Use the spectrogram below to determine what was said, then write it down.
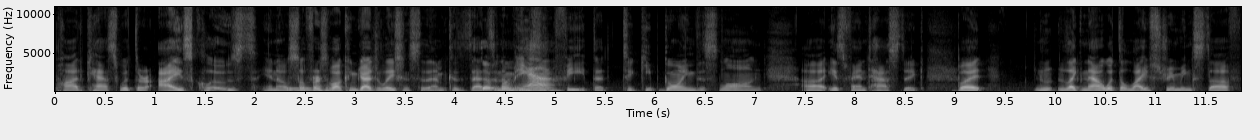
podcast with their eyes closed, you know. So first of all, congratulations to them because that's an amazing Yeah. feat. That to keep going this long uh, is fantastic. But like now with the live streaming stuff,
